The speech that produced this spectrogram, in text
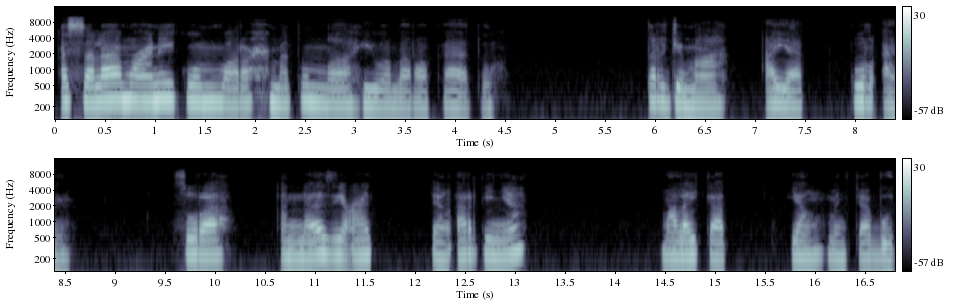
Assalamualaikum warahmatullahi wabarakatuh. Terjemah ayat Quran Surah An-Nazi'at yang artinya malaikat yang mencabut.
